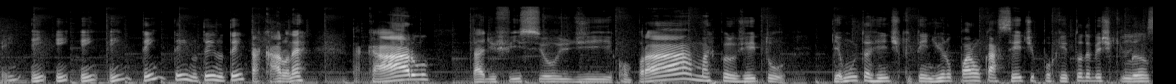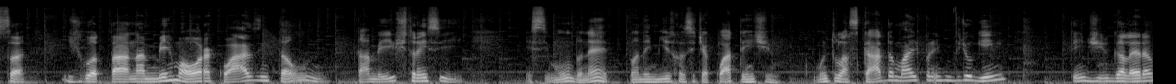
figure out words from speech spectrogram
Hein, hein, hein, hein, hein? Tem, tem, não tem, não tem? Tá caro, né? Tá caro, tá difícil de comprar, mas pelo jeito tem muita gente que tem dinheiro para um cacete, porque toda vez que lança esgotar na mesma hora quase, então tá meio estranho esse, esse mundo, né? Pandemia, cacete a 4, tem gente muito lascada, mas para videogame tem galera,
